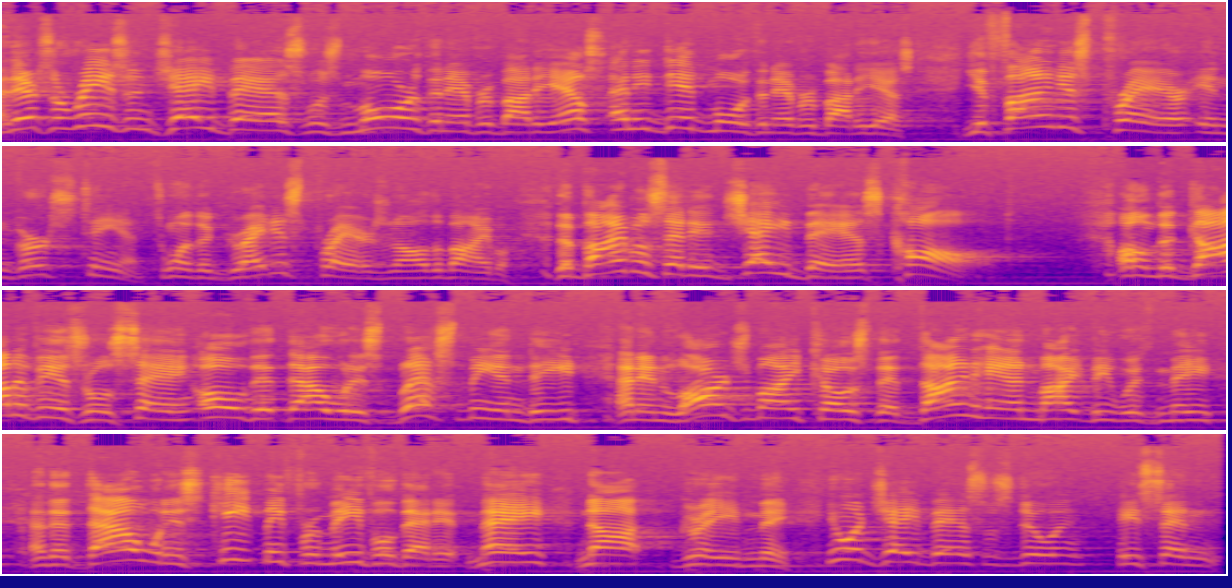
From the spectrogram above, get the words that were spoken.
And there's a reason Jabez was more than everybody else, and he did more than everybody else. You find his prayer in verse 10. It's one of the greatest prayers in all the Bible. The Bible said that Jabez called on the God of Israel, saying, Oh, that thou wouldest bless me indeed, and enlarge my coast, that thine hand might be with me, and that thou wouldest keep me from evil, that it may not grieve me. You know what Jabez was doing? He said,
